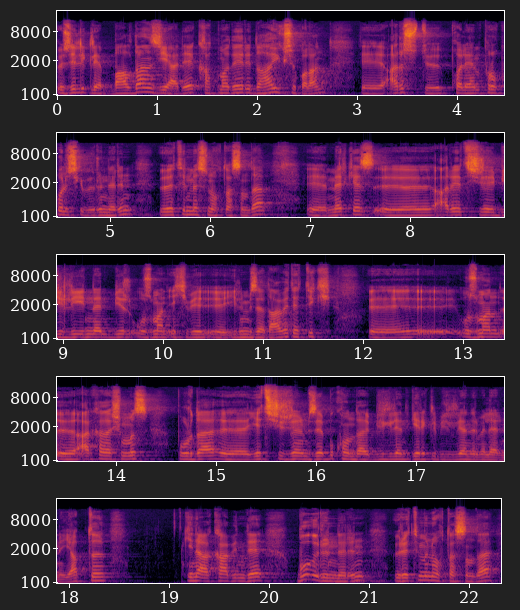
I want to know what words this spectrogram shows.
özellikle baldan ziyade katma değeri daha yüksek olan e, arı sütü, polen, propolis gibi ürünlerin üretilmesi noktasında e, Merkez e, Arı Yetiştirici Birliği'nden bir uzman ekibi e, ilimize davet ettik. E, uzman e, arkadaşımız burada yetiştiricilerimize bu konuda bilgilen, gerekli bilgilendirmelerini yaptı. Yine akabinde bu ürünlerin üretimi noktasında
